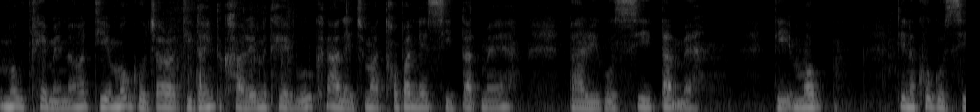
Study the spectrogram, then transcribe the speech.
အမုတ်ထည့်မယ်နော်ဒီအမုတ်ကိုကျတော့ဒီတိုင်းတစ်ခါလေးမထည့်ဘူးခဏနဲ့ကျွန်မထောပတ်နဲ့စီတတ်မယ်ဒါတွေကိုစီတတ်မယ်ဒီအမုတ်ဒီနှစ်ခုကိုစီ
